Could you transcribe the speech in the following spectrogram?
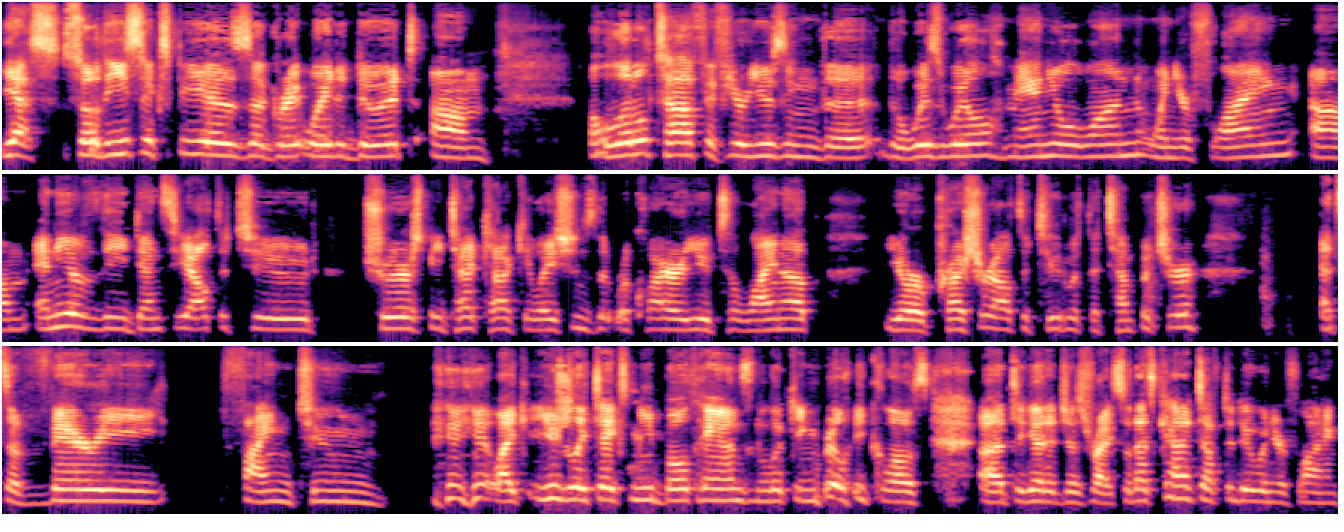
Yes, so the E6B is a great way to do it. Um, a little tough if you're using the the WhizWheel manual one when you're flying. Um, any of the density altitude true airspeed type calculations that require you to line up your pressure altitude with the temperature, that's a very fine-tuned like usually takes me both hands and looking really close uh, to get it just right. So that's kind of tough to do when you're flying,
